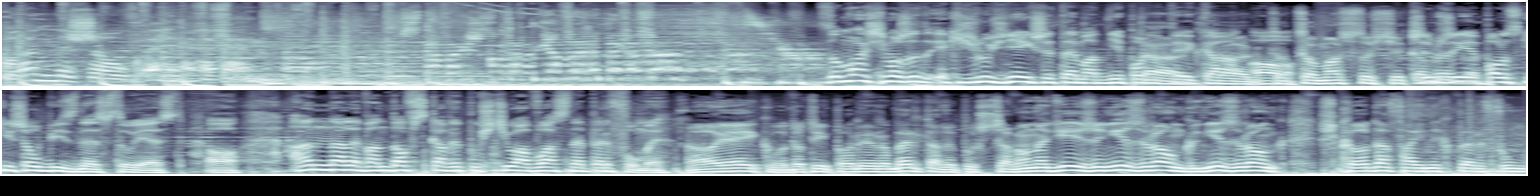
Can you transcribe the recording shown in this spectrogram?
Poranny show w RMF FM. Wstawaj, szkoda dnia w RMF FM. To właśnie może jakiś luźniejszy temat, nie polityka. Tak, tak. O. To co, masz coś ciekawego? Czym żyje polski show biznes tu jest? O, Anna Lewandowska wypuściła własne perfumy. Ojejku, bo do tej pory Roberta wypuszcza. Mam nadzieję, że nie z rąk, nie z rąk. Szkoda fajnych perfum.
